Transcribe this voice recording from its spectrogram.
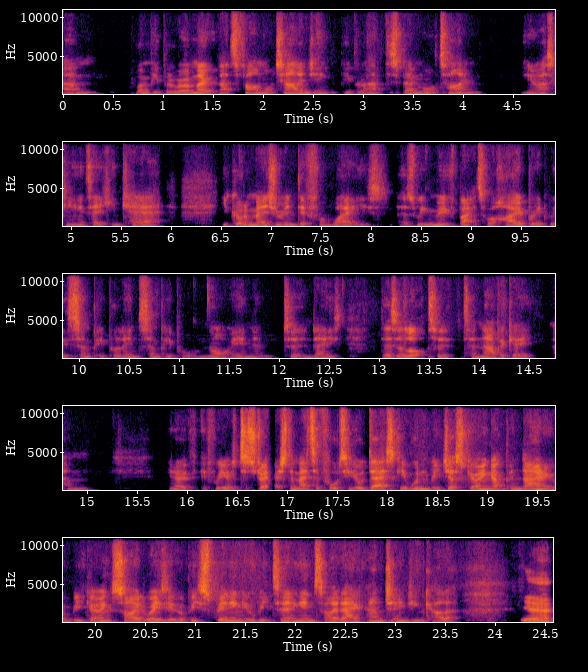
Um, when people are remote, that's far more challenging. People have to spend more time, you know, asking and taking care. You've got to measure in different ways. As we move back to a hybrid with some people in, some people not in, and certain days, there's a lot to to navigate. Um, you know, if, if we were to stretch the metaphor to your desk, it wouldn't be just going up and down, it would be going sideways, it would be spinning, it would be turning inside out and changing color. Yeah.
